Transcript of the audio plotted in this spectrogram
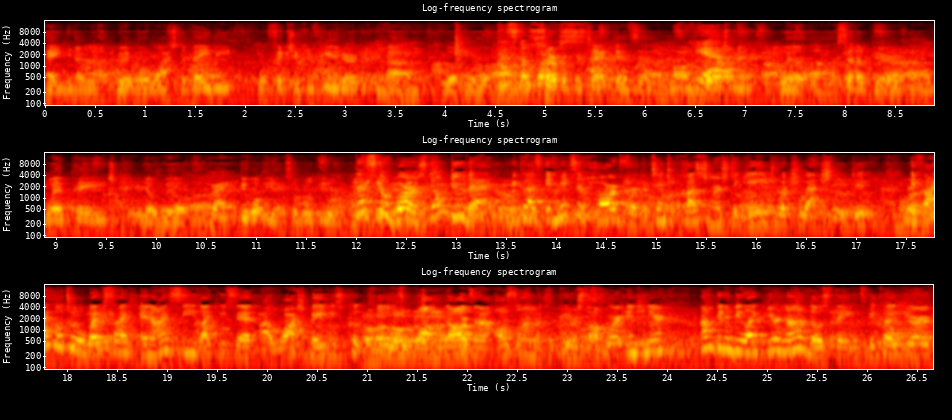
Hey, you know, we, we'll, we'll watch the baby, we'll fix your computer, um, we'll, we'll uh, serve and protect as uh, law Yeah. enforcement. We'll uh, set up your uh, web page. You know, we'll uh, Right. do what. You know, so we'll do. That's the worst. things. Don't do that because it makes it hard for potential customers to gauge what you actually do. Right. If I go to a website and I see, like you said, I wash babies, cook clothes, walk dogs, and I also am a computer software engineer, I'm going to be like, you're none of those things because you're,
